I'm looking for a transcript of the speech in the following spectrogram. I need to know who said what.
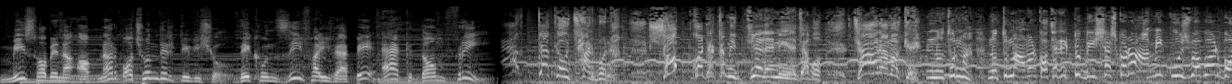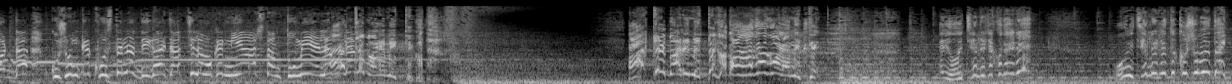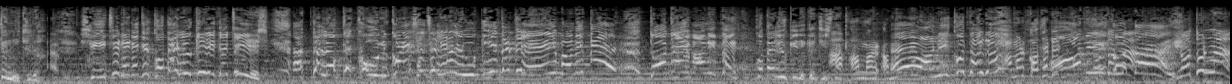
Speaker 1: Miss হবে না আপনার পছন্দের টিভি শো। দেখুন জি ফাইভ অ্যাপে একদম ফ্রি
Speaker 2: কেউ ছাড়বো না। সব কটাকে আমি জেলে নিয়ে যাব। ছাড় আমাকে।
Speaker 3: নতুন মা নতুন মা আমার কথাটা একটু বিশ্বাস করো। আমি কুশবাবু আর বর্দা কুসুমকে খুঁজতে না দীঘায় যাচ্ছিলাম ওকে নিয়ে আসতাম। তুমি এলে
Speaker 2: একেবারে মিথ্যে কথা। একেবারে মিথ্যে কথা আগা করে মিথ্যে। এই ওই ছেলেটা কোথায় রে? ওই ছেলেটা তো কুসুমের দায়িত্ব নিয়েছিল। সেই ছেলেটাকে কোথায় লুকিয়ে রেখেছিস? একটা লোককে খুন করে রেখেছিস
Speaker 3: আমার-
Speaker 2: এই অনেক কোথায় রে
Speaker 3: আমার কথাটা
Speaker 2: অনেক
Speaker 3: নতুন মা,
Speaker 2: কোথায়
Speaker 3: নতুন মা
